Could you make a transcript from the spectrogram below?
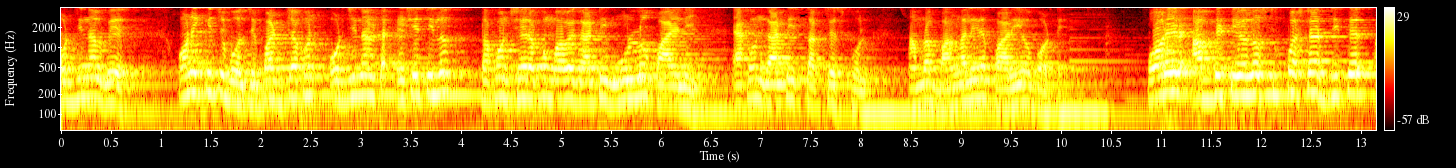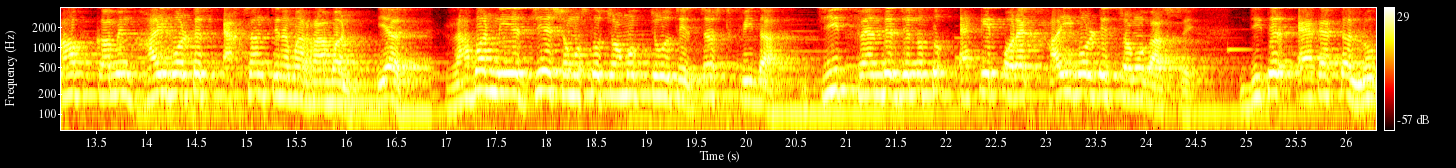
অরিজিনাল বেস্ট অনেক কিছু বলছে বাট যখন অরিজিনালটা এসেছিল, তখন সেরকমভাবে গানটি মূল্য পায়নি। এখন গানটি সাকসেসফুল আমরা বাঙালিরা পারিও বটে। পরের আপডেটটি হলো সুপারস্টার জিতের upcoming high voltage action cinema Raavan yes Raavan নিয়ে যে সমস্ত চমক চলছে জাস্ট ফিদা। জিত ফ্যানদের জন্য তো একের পর এক হাই ভোল্টেজ চমক আসছে। জিতের এক একটা লুক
